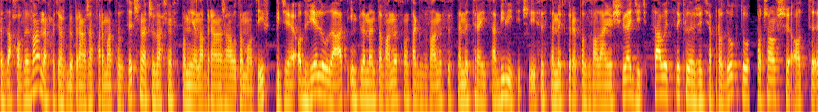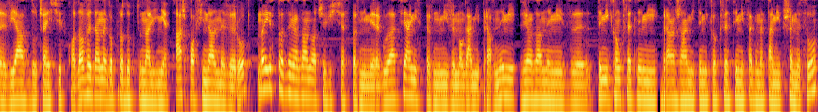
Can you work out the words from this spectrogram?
zachowywane, chociażby branża farmaceutyczna, czy właśnie wspomniana branża automotive, gdzie od wielu lat implementowane są tak zwane systemy traceability, czyli systemy, które pozwalają śledzić cały cykl życia produktu, począwszy od wjazdu części składowych, danego produktu na linię, aż po finalny wyrób. No jest to związane oczywiście z pewnymi regulacjami, z pewnymi wymogami prawnymi, związanymi z tymi konkretnymi branżami, tymi konkretnymi segmentami przemysłu.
